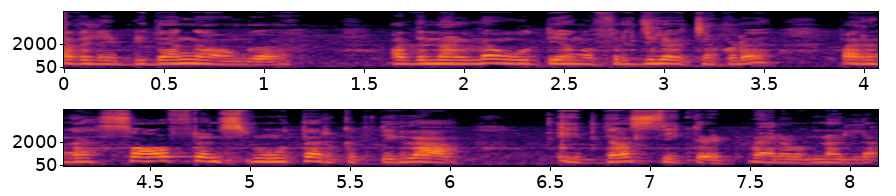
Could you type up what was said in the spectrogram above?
அதில் இப்படி தாங்க அவங்க. அதனால தான் ஊற்றி அவங்க ஃப்ரிட்ஜில் வச்சா கூட பாருங்கள் சாஃப்ட் அண்ட் ஸ்மூத்தாக இருக்குது பார்த்தீங்களா இதுதான் சீக்ரெட் வேறு ஒன்றும் இல்லை.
